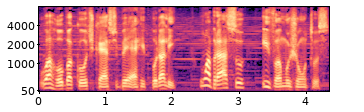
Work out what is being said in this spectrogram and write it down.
o arroba coachcastbr por ali. Um abraço e vamos juntos!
